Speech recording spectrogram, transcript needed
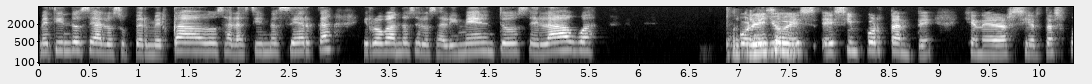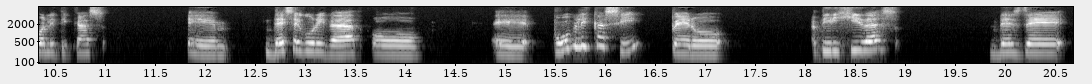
metiéndose a los supermercados, a las tiendas cerca y robándose los alimentos, el agua. Por ello es, es importante generar ciertas políticas eh, de seguridad o eh, públicas, sí, pero dirigidas desde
